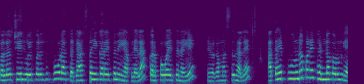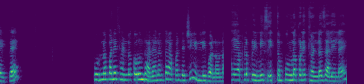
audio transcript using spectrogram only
कलर चेंज होईपर्यंत थोडासा जास्त हे करायचं नाही आपल्याला करपवायचं नाहीये. हे बघा मस्त झालंय. आता हे पूर्णपणे थंड करून घ्यायचंय. पूर्णपणे थंड करून झाल्यानंतर आपण त्याची इडली बनवणार. हे आपलं प्रीमिक्स एकदम पूर्णपणे थंड झालेलं आहे.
